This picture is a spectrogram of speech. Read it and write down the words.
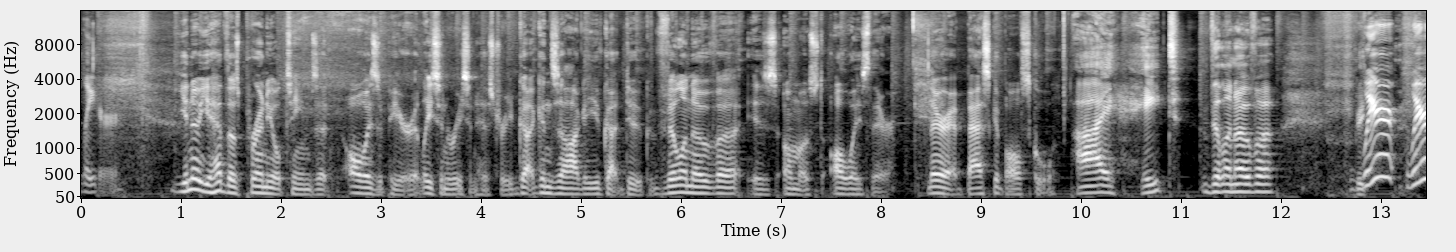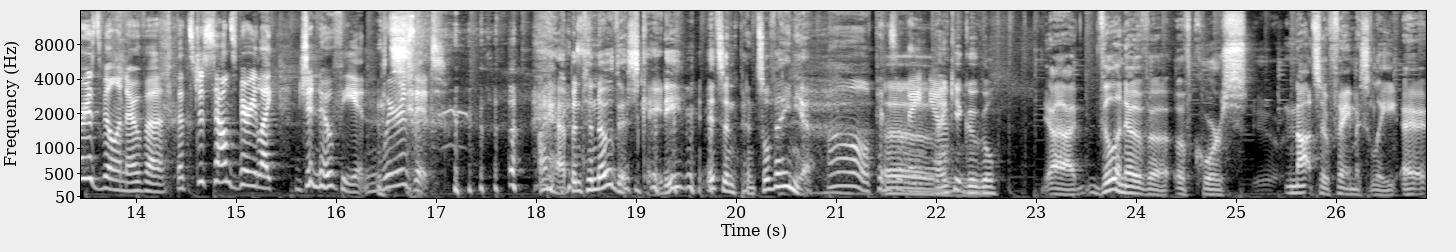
later. You know, you have those perennial teams that always appear, at least in recent history. You've got Gonzaga, you've got Duke. Villanova is almost always there. They're at basketball school. I hate Villanova. Where where is Villanova? That just sounds very like Genovian. Where is it? I happen to know this, Katie. It's in Pennsylvania. Oh, Pennsylvania. Thank you, Google. Uh, Villanova, of course, not so famously. Uh,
